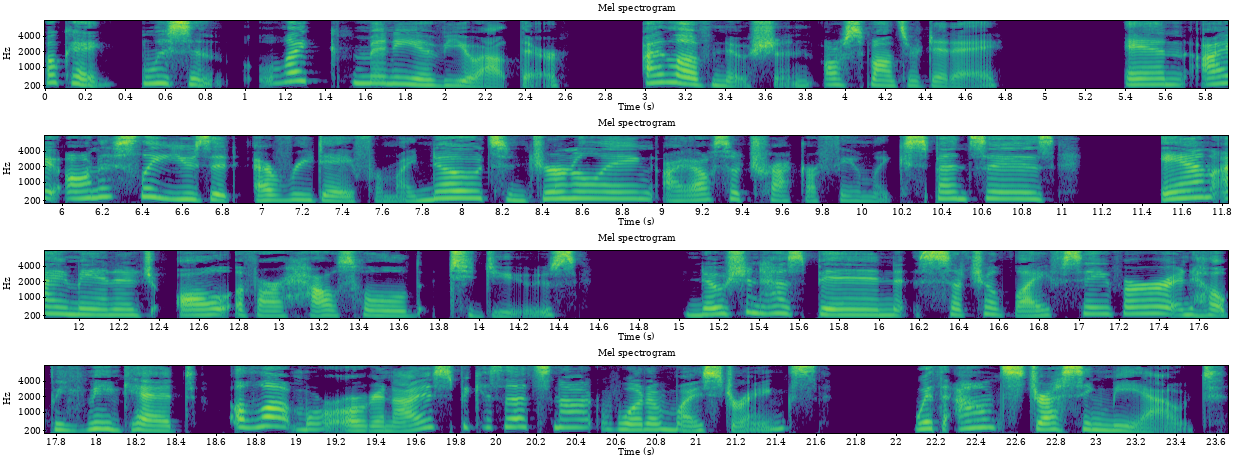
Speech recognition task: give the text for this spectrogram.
Okay, listen, like many of you out there, I love Notion, our sponsor today. And I honestly use it every day for my notes and journaling. I also track our family expenses and I manage all of our household to dos. Notion has been such a lifesaver in helping me get a lot more organized because that's not one of my strengths without stressing me out.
